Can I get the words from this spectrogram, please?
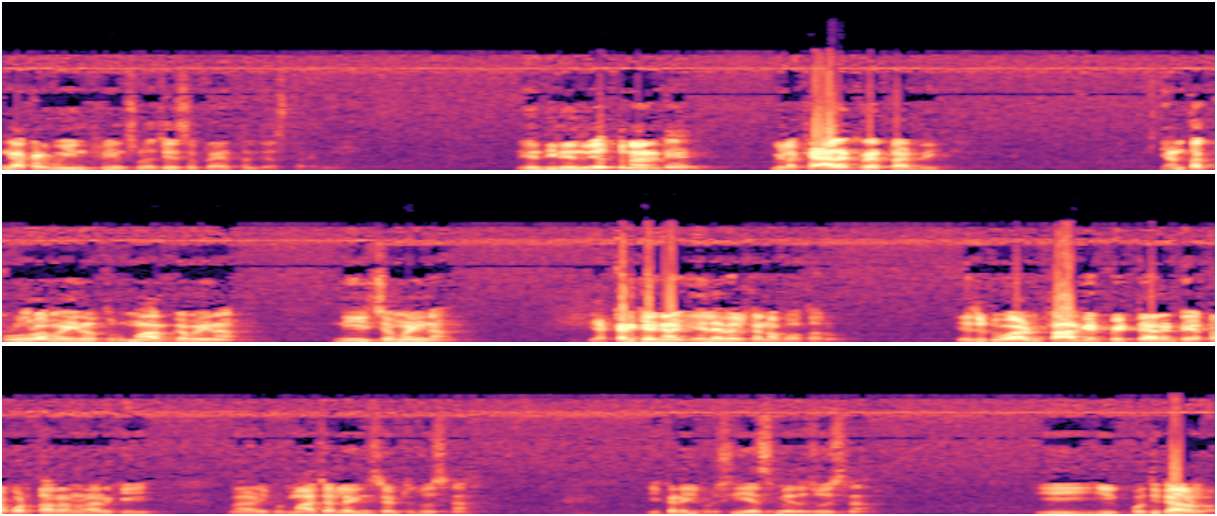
ఇంకా అక్కడ పోయి ఇన్ఫ్లుయెన్స్ కూడా చేసే ప్రయత్నం చేస్తారు. నేను దీన్ని ఎందుకు చెప్తున్నానంటే వీళ్ళ క్యారెక్టర్ ఎట్లాంటిది? ఎంత క్రూరమైన దుర్మార్గమైన నీచమైన ఎక్కడికైనా ఏ లెవెల్ కన్నా పోతారు? ఎదుటివాడు టార్గెట్ పెట్టారంటే ఎట్ట కొడతారు అనడానికి ఇప్పుడు మాచర్ల ఇన్సిడెంట్ చూసిన ఇక్కడ ఇప్పుడు సిఎస్ మీద చూసిన ఈ ఈ కొద్ది కాలంలో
